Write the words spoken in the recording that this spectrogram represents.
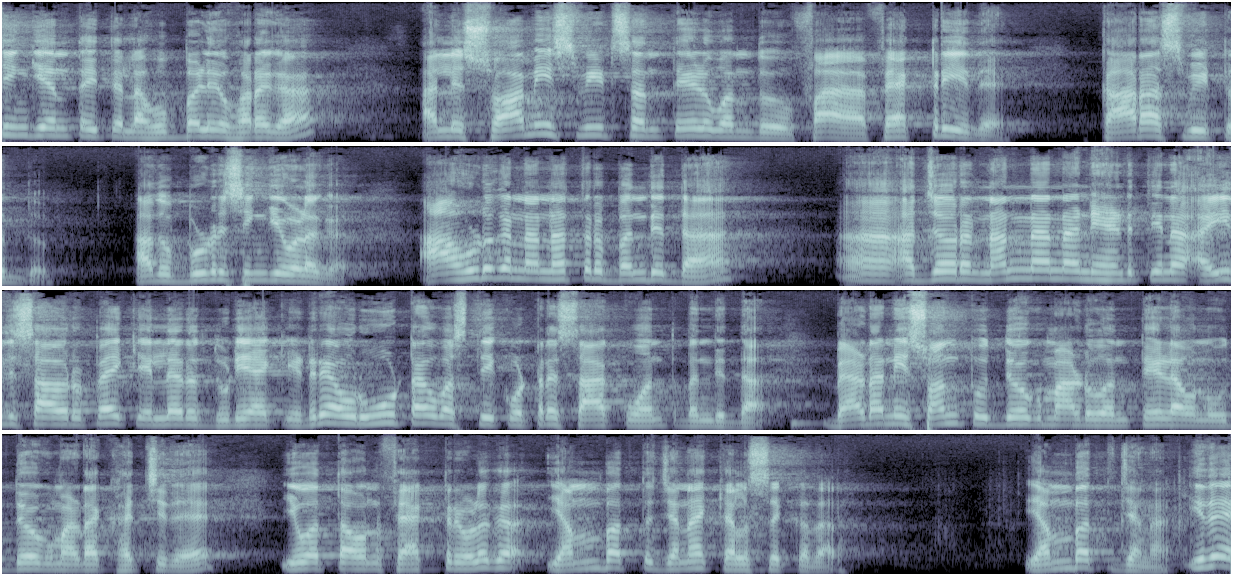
ಸಿಂಗಿ ಅಂತ ಐತಲ್ಲ ಹುಬ್ಬಳ್ಳಿ ಹೊರಗೆ, ಅಲ್ಲಿ ಸ್ವಾಮಿ ಸ್ವೀಟ್ಸ್ ಅಂತೇಳಿ ಒಂದು ಫ್ಯಾ ಫ್ಯಾಕ್ಟ್ರಿ ಇದೆ, ಖಾರ ಸ್ವೀಟದ್ದು. ಅದು ಬುಡ್ರ ಸಿಂಗಿ ಒಳಗೆ. ಆ ಹುಡುಗ ನನ್ನ ಹತ್ರ ಬಂದಿದ್ದ ಅಜ್ಜವ್ರ ನನ್ನ ನನ್ನ ಹೆಂಡತಿನ ಐದು ಸಾವಿರ ರೂಪಾಯಿಗೆ ಎಲ್ಲರೂ ದುಡಿಯಾಕಿಡ್ರಿ ಅವ್ರು ಊಟ ವಸ್ತಿ ಕೊಟ್ಟರೆ ಸಾಕು ಅಂತ ಬಂದಿದ್ದ. ಬೇಡ, ನೀ ಸ್ವಂತ ಉದ್ಯೋಗ ಮಾಡು ಅಂತೇಳಿ ಅವನು ಉದ್ಯೋಗ ಮಾಡಕ್ಕೆ ಹಚ್ಚಿದೆ. ಇವತ್ತು ಅವನ ಫ್ಯಾಕ್ಟ್ರಿ ಒಳಗೆ ಎಂಬತ್ತು ಜನ ಕೆಲಸಕ್ಕದಾರ. ಎಂಬತ್ತು ಜನ. ಇದೆ,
